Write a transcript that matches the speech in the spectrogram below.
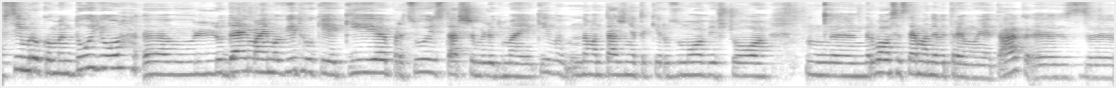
Всім рекомендую. Людей маємо відгуки, які працюють з старшими людьми, які навантаження такі розумові, що нервова система не витримує так? з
